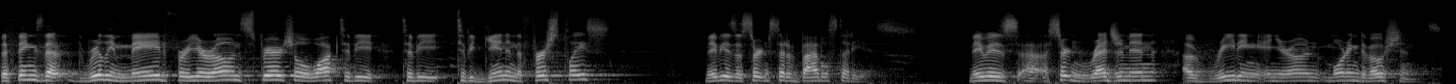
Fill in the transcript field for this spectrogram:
the things that really made for your own spiritual walk to, be, to, be, to begin in the first place, maybe is a certain set of Bible studies. Maybe is a certain regimen of reading in your own morning devotions.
